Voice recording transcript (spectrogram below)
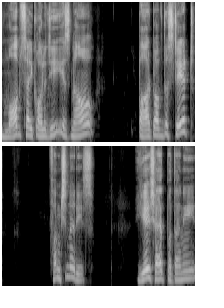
mob psychology is now part of the state functionaries ये शायद पता नहीं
